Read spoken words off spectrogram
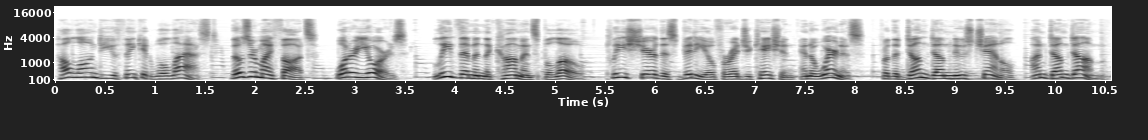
How long do you think it will last? Those are my thoughts. What are yours? Leave them in the comments below. Please share this video for education and awareness. For the Dumb Dumb News channel, I'm Dumb Dumb.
